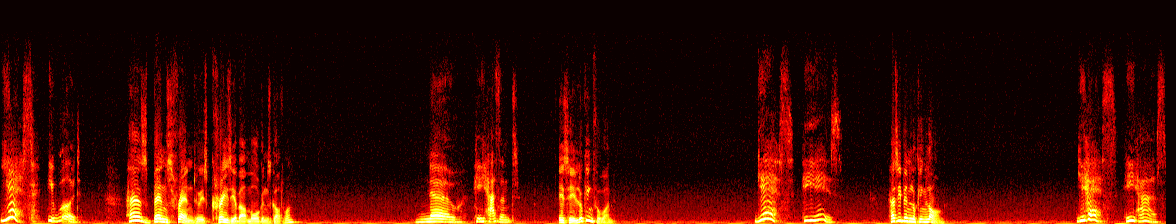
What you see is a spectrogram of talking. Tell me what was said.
Yes, he would. Has Ben's friend, who is crazy about Morgans, got one? No, he hasn't. Is he looking for one? Yes, he is. Has he been looking long? Yes, he has.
